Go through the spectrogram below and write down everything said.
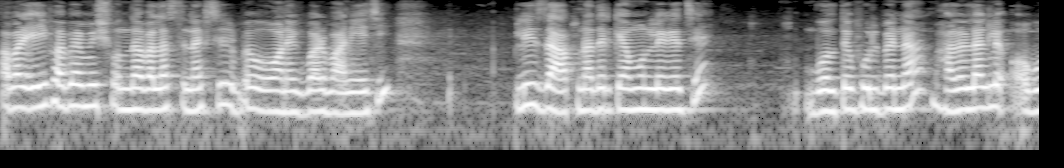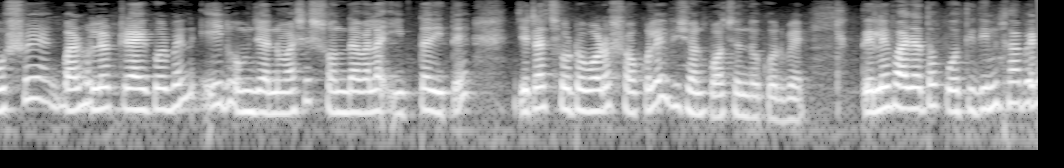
আবার এইভাবে আমি সন্ধ্যাবেলা স্ন্যাক্স হিসেবেও অনেকবার বানিয়েছি। প্লিজ আপনাদের কেমন লেগেছে? বলতে ভুলবেন না। ভালো লাগলে অবশ্যই একবার হলেও ট্রাই করবেন এই রমজান মাসের সন্ধ্যাবেলা ইফতারিতে, যেটা ছোট বড় সকলেই ভীষণ পছন্দ করবে। তেলে ভাজা তো প্রতিদিন খাবেন,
